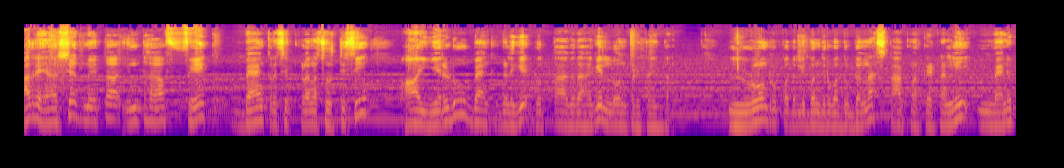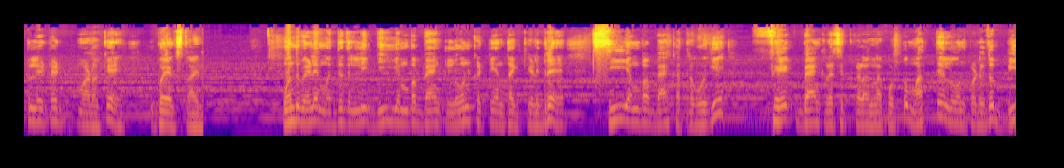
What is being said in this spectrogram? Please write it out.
ಆದರೆ ಹರ್ಷದ್ ಮೆಹ್ತಾ ಇಂತಹ ಫೇಕ್ ಬ್ಯಾಂಕ್ ರೆಸಿಪ್ಟ್ಗಳನ್ನು ಸೃಷ್ಟಿಸಿ ಆ ಎರಡೂ ಬ್ಯಾಂಕ್ಗಳಿಗೆ ಗೊತ್ತಾಗದ ಹಾಗೆ ಲೋನ್ ಪಡಿತಾ ಇದ್ದ. ಲೋನ್ ರೂಪದಲ್ಲಿ ಬಂದಿರುವ ದುಡ್ಡನ್ನ ಸ್ಟಾಕ್ ಮಾರ್ಕೆಟ್ನಲ್ಲಿ ಮ್ಯಾನಿಪುಲೇಟೆಡ್ ಮಾಡೋಕೆ ಉಪಯೋಗಿಸ್ತಾ ಇದ್ದ. ಒಂದು ವೇಳೆ ಮಧ್ಯದಲ್ಲಿ ಬಿ ಎಂಬ ಬ್ಯಾಂಕ್ ಲೋನ್ ಕಟ್ಟಿ ಅಂತ ಕೇಳಿದರೆ ಸಿ ಎಂಬ ಬ್ಯಾಂಕ್ ಹತ್ರ ಹೋಗಿ ಫೇಕ್ ಬ್ಯಾಂಕ್ ರೆಸಿಪ್ಟ್ಗಳನ್ನು ಕೊಟ್ಟು ಮತ್ತೆ ಲೋನ್ ಪಡೆದು ಬಿ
